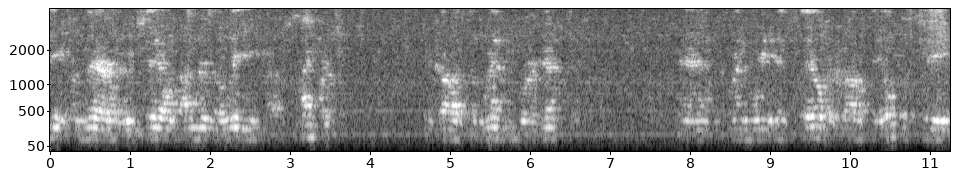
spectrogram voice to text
sea from there, we sailed under the lee of Cyprus because the winds were against us. And when we had sailed across the open sea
